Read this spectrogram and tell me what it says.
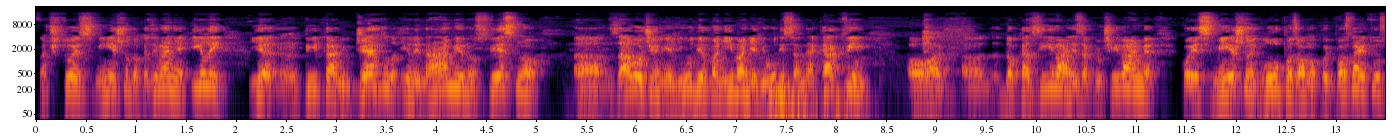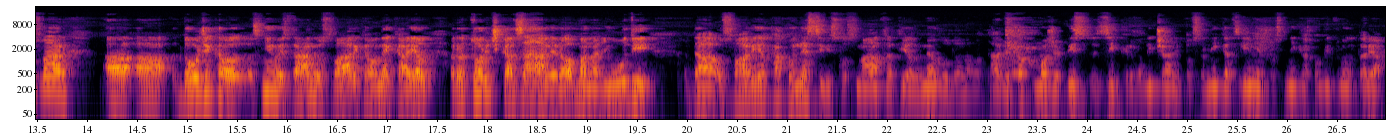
znači to je smiješno dokazivanje, ili je e, pitanju džehl, ili namjerno, svjesno, uh, zavođenje ljudi, obmanjivanje ljudi sa nekakvim e, ova, dokazivanje, zaključivanje koje je smiješno i glupo za ono koji poznaje tu stvar, a, a dođe kao s njihove strane u stvari kao neka jel, retorička zavjera, obmana ljudi, da u stvari jel, kako je nesivislo smatrati jel, meludo ono, novotarija, kako može biti zikr veličani poslanika, cijenjen poslanika, kako biti novotarija,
